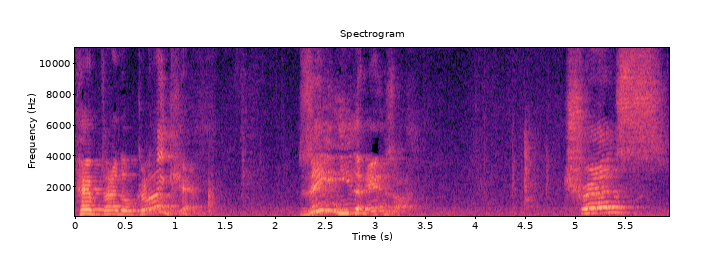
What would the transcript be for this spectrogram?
peptidoglycan, they need an enzyme. Transpeptidase.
